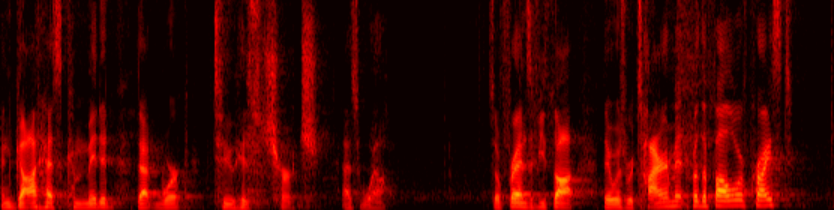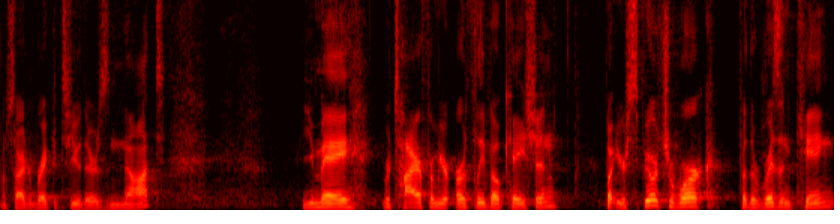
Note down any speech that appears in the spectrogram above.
and God has committed that work to his church as well. So, friends, if you thought there was retirement for the follower of Christ, I'm sorry to break it to you, there's not. You may retire from your earthly vocation, but your spiritual work for the risen king,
